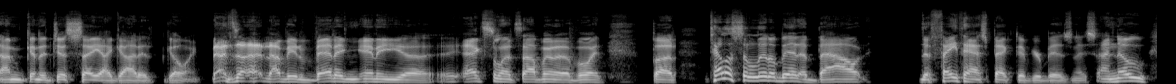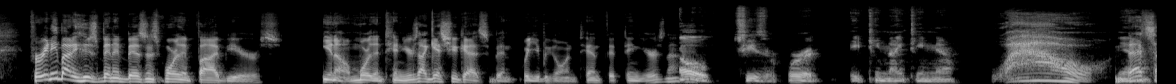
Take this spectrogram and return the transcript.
I'm going to just say I got it going. That's uh, I mean, vetting any uh, excellence I'm going to avoid. But tell us a little bit about the faith aspect of your business. I know for anybody who's been in business more than five years, you know, more than 10 years, I guess you guys have been, will you be going 10, 15 years now? Oh, geez, we're at 18, 19 now. Wow. Yeah. That's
